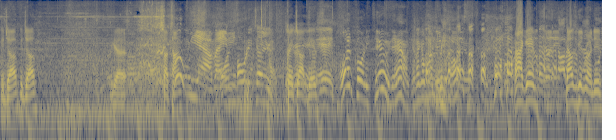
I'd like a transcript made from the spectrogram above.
Good job, good job. We got it. Stop time? Oh, yeah, baby. 142. Great job, Gabe. Hey, 142 down. Can I go back to the bonus? All right, Gabe. That was a good run, dude.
